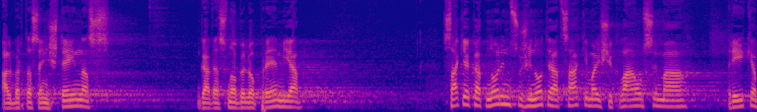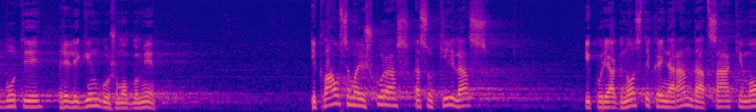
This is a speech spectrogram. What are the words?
Albertas Einšteinas, gavęs Nobelio premiją, sakė, kad norint sužinoti atsakymą į šį klausimą, reikia būti religingų žmogumi. Į klausimą, iš kur aš esu kilęs, į kurį agnostikai neranda atsakymo,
